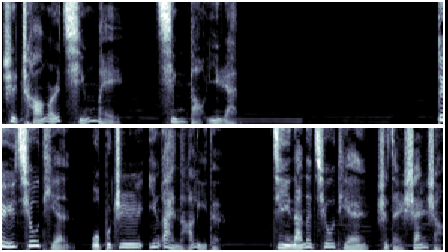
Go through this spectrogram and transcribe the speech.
是长而晴美，青岛亦然。对于秋天，我不知应爱哪里的。济南的秋天是在山上，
